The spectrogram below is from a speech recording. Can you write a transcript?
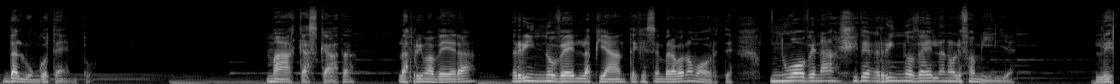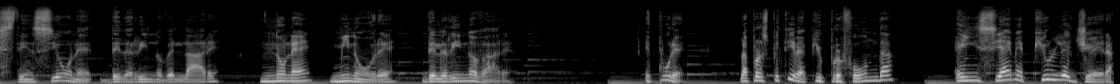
da lungo tempo. Ma a cascata, la primavera rinnovella piante che sembravano morte, nuove nascite rinnovellano le famiglie. L'estensione del rinnovellare non è minore del rinnovare. Eppure, la prospettiva è più profonda e insieme più leggera.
